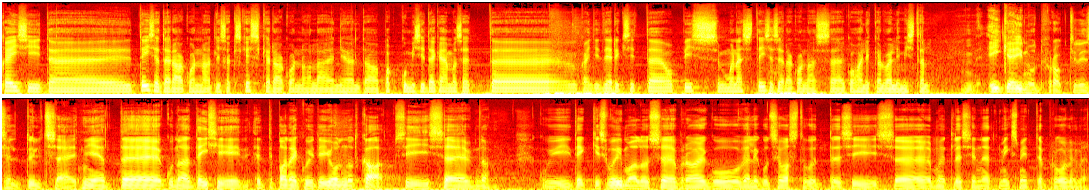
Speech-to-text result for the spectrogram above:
käisid äh, teised erakonnad lisaks Keskerakonnale nii-öelda pakkumisi tegemas, et äh, kandideeriksite hoopis mõnes teises erakonnas äh, kohalikel valimistel? ei käinud praktiliselt üldse, nii et kuna teisi ettepanekuid ei olnud ka, siis noh, kui tekkis võimalus praegu väljakutse vastu võtta, siis mõtlesin, et miks mitte, proovime.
